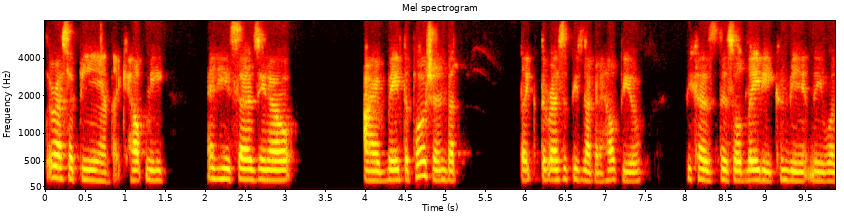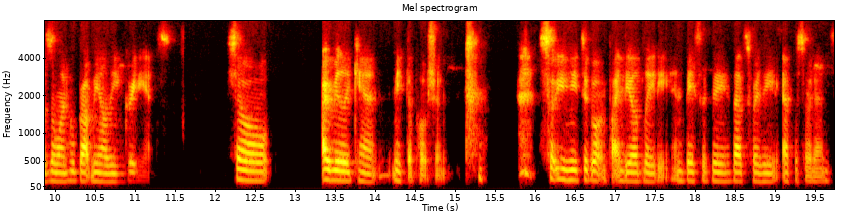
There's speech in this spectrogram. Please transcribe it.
the recipe and like help me. And he says, you know, I made the potion, but like the recipe's not going to help you because this old lady conveniently was the one who brought me all the ingredients. So I really can't make the potion. so you need to go and find the old lady. And basically, that's where the episode ends.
